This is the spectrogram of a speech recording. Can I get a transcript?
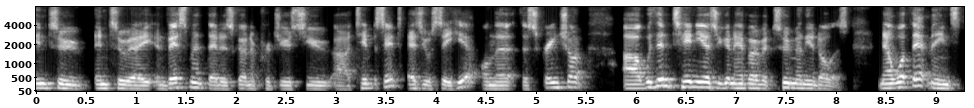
into into a investment that is going to produce you 10%, uh, as you'll see here on the, the screenshot. Uh, within 10 years, you're going to have over $2 million. Now, what that means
